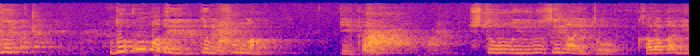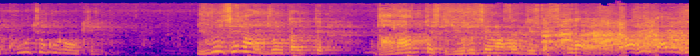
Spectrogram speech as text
でどこまで行ってもそうなのいいか人を許せないと体に硬直が起きる。許せない状態ってだらっとして許せませんっていう人は少ない。大概許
